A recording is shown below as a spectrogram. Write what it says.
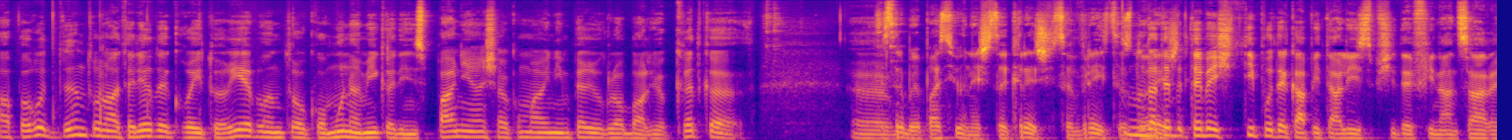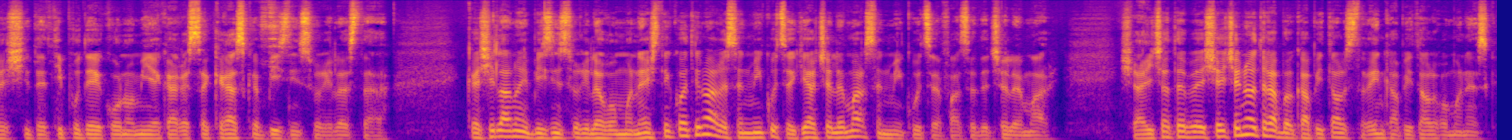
a apărut într-un atelier de croitorie într-o comună mică din Spania și acum în Imperiul Global. Eu cred că Îți trebuie pasiune și să crezi și să vrei, să-ți Nu, dorești. dar trebuie, trebuie și tipul de capitalism și de finanțare și de tipul de economie care să crească businessurile astea. Că și la noi businessurile românești în continuare sunt micuțe, chiar cele mari sunt micuțe față de cele mari. Și aici trebuie, și aici nu treabă capital străin, capital românesc.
